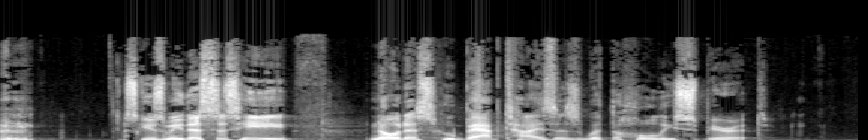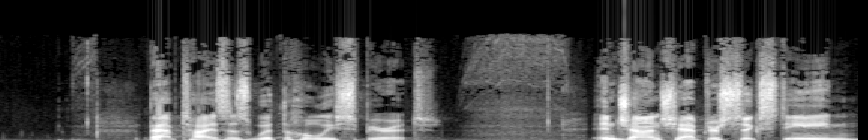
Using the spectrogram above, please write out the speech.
excuse me, this is he, notice, who baptizes with the Holy Spirit. Baptizes with the Holy Spirit. In John chapter 16,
